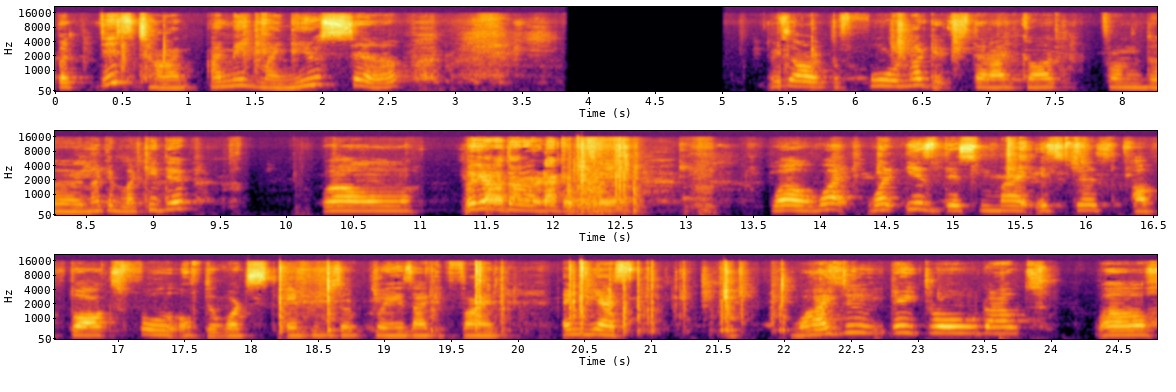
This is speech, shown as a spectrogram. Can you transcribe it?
but this time I made my new setup. These are the four nuggets that I got from the Nugget Lucky Dip. Well, we got another nugget here. Well, what what is this? My it's just a box full of the worst episode players I could find. And yes, why do they throw it out? Well,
